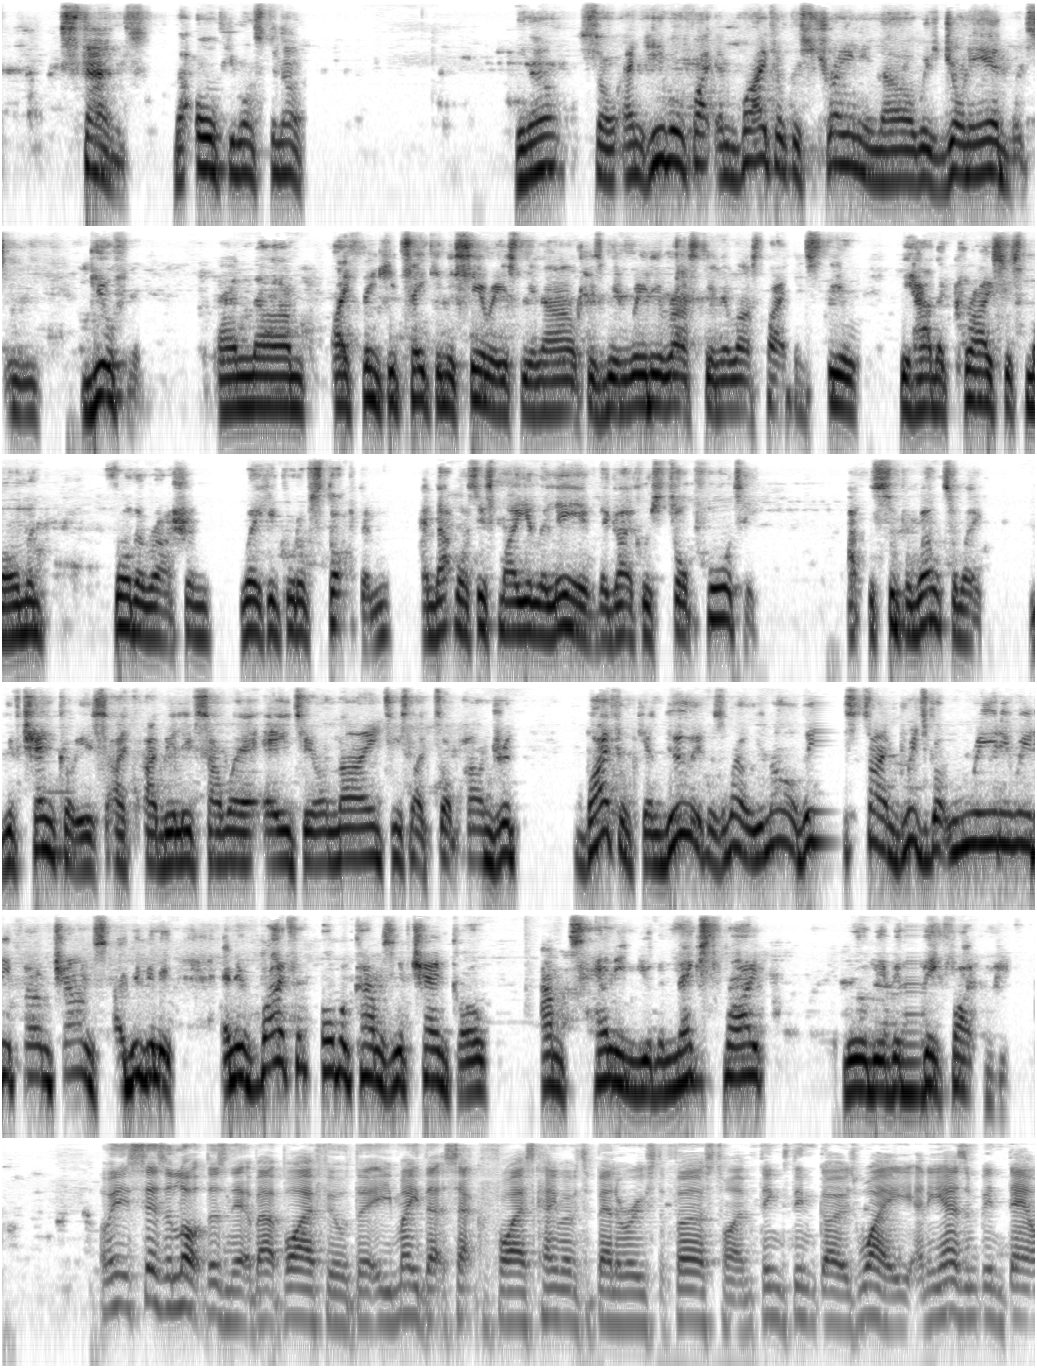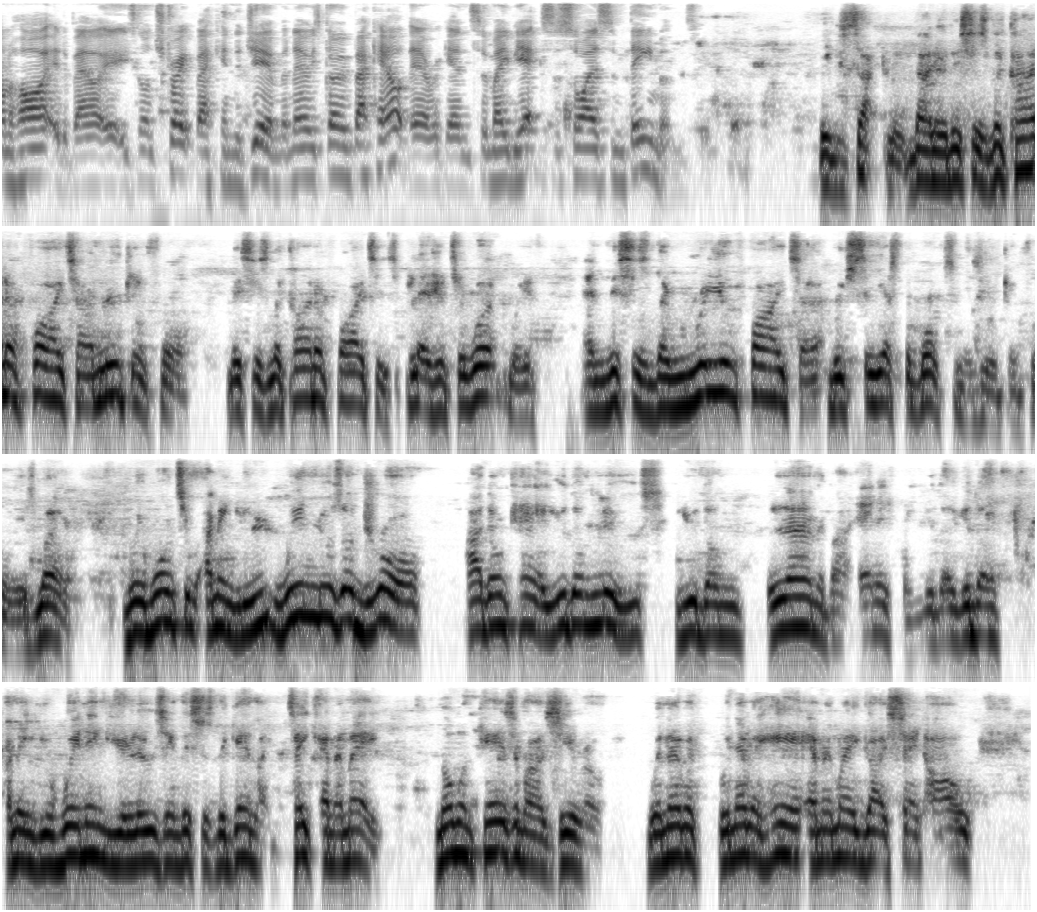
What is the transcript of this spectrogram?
stance. That's all he wants to know. You know, so and he will fight. And Byfield is training now with Johnny Edwards in Guildford. And um, I think he's taking it seriously now. He's been really rusty in the last fight, and still he had a crisis moment for the Russian where he could have stopped them, and that was Ismail Aliyev, the guy who's top 40 at the super welterweight. Yevchenko is, I, I, believe, somewhere 80 or 90. He's like top 100. Byfield can do it as well. You know, this time Bridge got really, really firm chance. I do believe. And if Byfield overcomes Yevchenko, I'm telling you, the next fight will be the big fight for him. I mean, it says a lot, doesn't it, about Byfield that he made that sacrifice, came over to Belarus the first time, things didn't go his way, and he hasn't been downhearted about it. He's gone straight back in the gym, and now he's going back out there again to maybe exercise some demons. Exactly, Danny. This is the kind of fighter I'm looking for. This is the kind of fighter it's pleasure to work with. And this is the real fighter which CS the boxing is looking for as well. We want to, I mean, win, lose, or draw I don't care. You don't lose. You don't learn about anything. You don't. You don't. I mean, you're winning. You're losing. This is the game. Like take MMA. No one cares about zero. We never. We never hear MMA guys saying, "Oh,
